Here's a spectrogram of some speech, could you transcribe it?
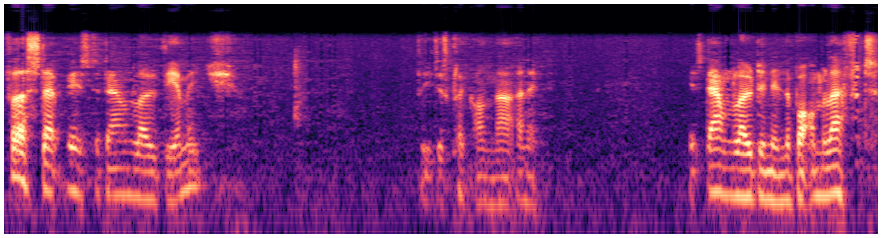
first step is to download the image. So you just click on that and it it's downloading in the bottom left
